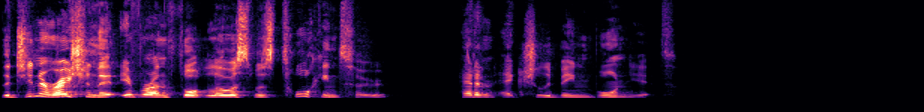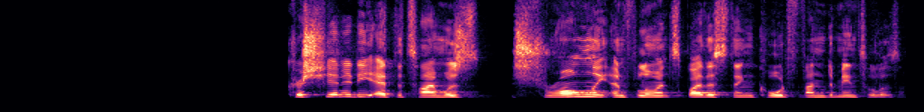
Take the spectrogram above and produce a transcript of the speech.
the generation that everyone thought Lewis was talking to hadn't actually been born yet. Christianity at the time was strongly influenced by this thing called fundamentalism.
